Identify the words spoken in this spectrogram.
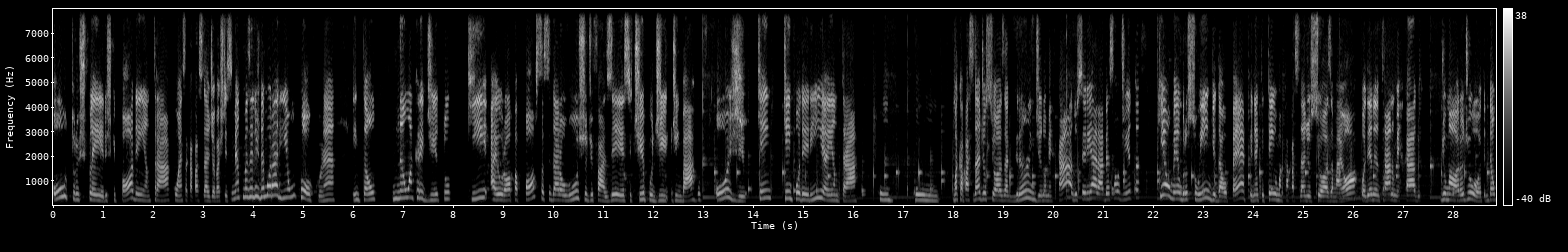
outros players que podem entrar com essa capacidade de abastecimento, mas eles demorariam um pouco, né? Então, não acredito que a Europa possa se dar ao luxo de fazer esse tipo de, de embargo. Hoje, quem, quem poderia entrar com, com uma capacidade ociosa grande no mercado seria a Arábia Saudita, que é o membro swing da OPEP, né, que tem uma capacidade ociosa maior, podendo entrar no mercado de uma hora ou de outra. Então,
